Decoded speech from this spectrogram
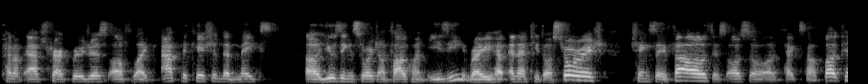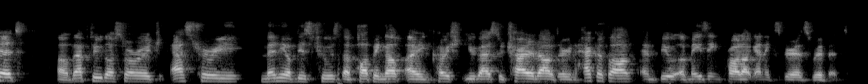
kind of abstract bridges of like application that makes uh, using storage on Filecoin easy, right? You have NFT storage, chain safe files. There's also a text bucket, uh, Web3 storage, Estuary. Many of these tools are popping up. I encourage you guys to try it out during the hackathon and build amazing product and experience with it.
